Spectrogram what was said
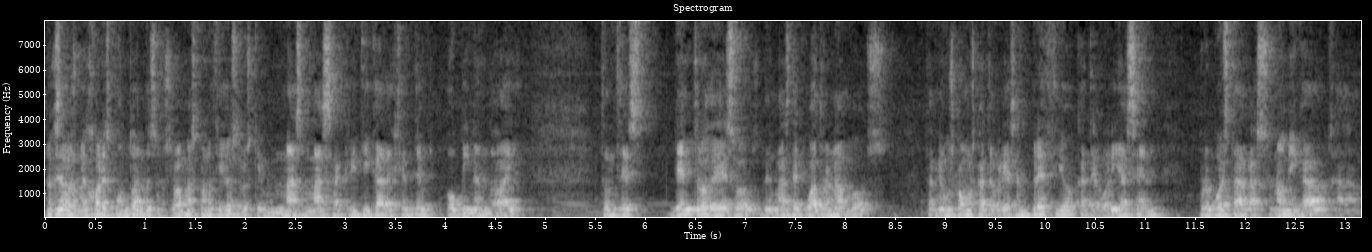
no que sean los mejores puntuando, sino son los más conocidos y los que más masa crítica de gente opinando hay. Entonces, dentro de esos, de más de cuatro en ambos, también buscamos categorías en precio, categorías en propuesta gastronómica, o sea,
